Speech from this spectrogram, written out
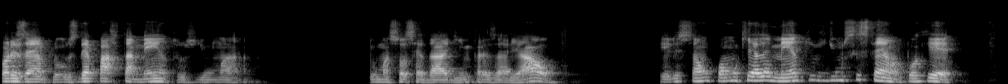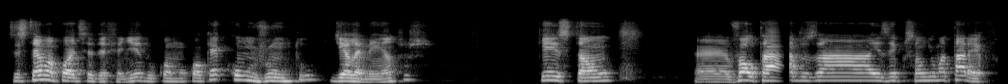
Por exemplo, os departamentos de uma de uma sociedade empresarial, eles são como que elementos de um sistema, porque sistema pode ser definido como qualquer conjunto de elementos que estão é, voltados à execução de uma tarefa.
